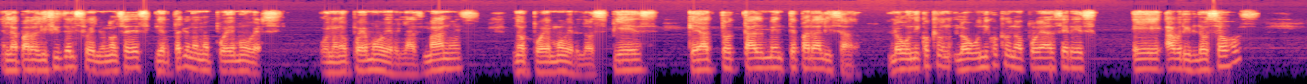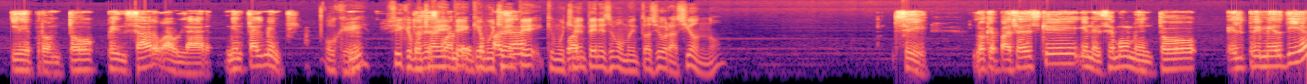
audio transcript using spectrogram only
En la parálisis del sueño uno se despierta y uno no puede moverse. Uno no puede mover las manos, no puede mover los pies, queda totalmente paralizado. Lo único que, lo único que uno puede hacer es eh, abrir los ojos y de pronto pensar o hablar mentalmente. Ok. ¿Mm? Sí, que Entonces, mucha gente, que mucha pasa, gente, que mucha gente en ese momento hace oración, ¿no? Sí, lo que pasa es que en ese momento, el primer día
